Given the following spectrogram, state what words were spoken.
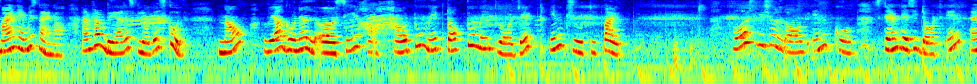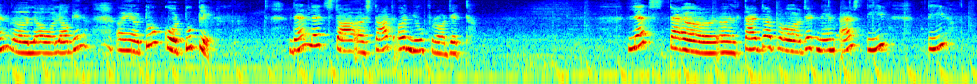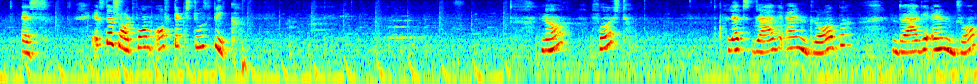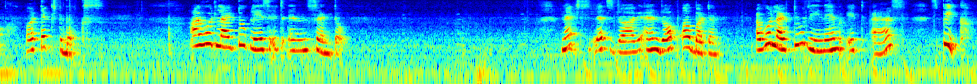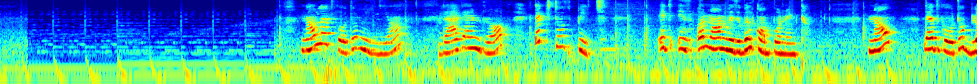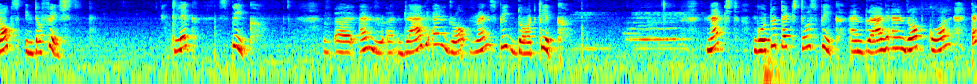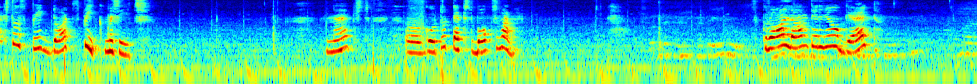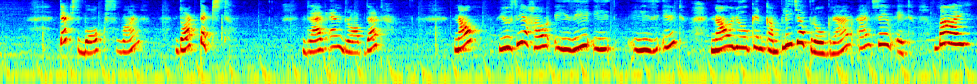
My name is Naina. I'm from BRS Global School. Now we are gonna uh, see how, how to make Talk to Me project in QtPy. First we shall log in stemdesi.in and uh, lo- log in uh, to code to play. Then let's start, uh, start a new project. Let's uh, uh, type the project name as TTS. It's the short form of text to speak. Now, first, let's drag and drop, drag and drop a text box. I would like to place it in center. Next, let's drag and drop a button. I would like to rename it as Speak. Now let's go to Media, drag and drop text to speech. It is a non-visible component. Now let's go to Blocks interface. Click Speak uh, and uh, drag and drop when speak dot click. Next, go to text to speak and drag and drop call text to speak dot speak message. Next, uh, go to text box 1. Scroll down till you get text box 1 dot text. Drag and drop that. Now you see how easy is it. Now you can complete your program and save it. Bye.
